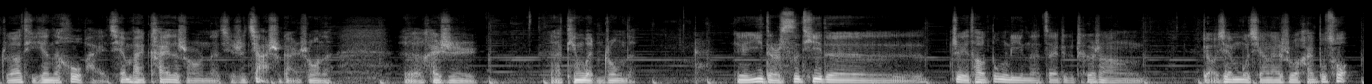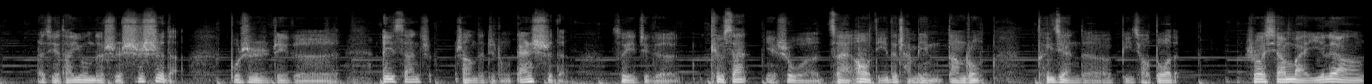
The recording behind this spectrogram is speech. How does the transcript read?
主要体现在后排，前排开的时候呢，其实驾驶感受呢，呃还是呃挺稳重的。这个 1.4T 的这一套动力呢，在这个车上。表现目前来说还不错，而且它用的是湿式的，不是这个 A3 上的这种干式的，所以这个 Q3 也是我在奥迪的产品当中推荐的比较多的。说想买一辆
